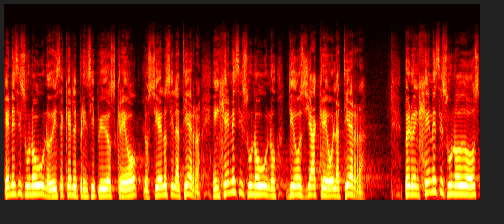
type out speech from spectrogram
Génesis 1.1 dice que en el principio Dios creó los cielos y la tierra. En Génesis 1.1 Dios ya creó la tierra. Pero en Génesis 1.2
